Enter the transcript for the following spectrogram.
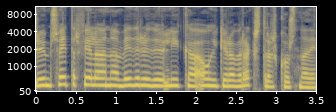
Sum sveitarfélagana viðruðu líka áhyggjur af rekstrarkostnaði.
